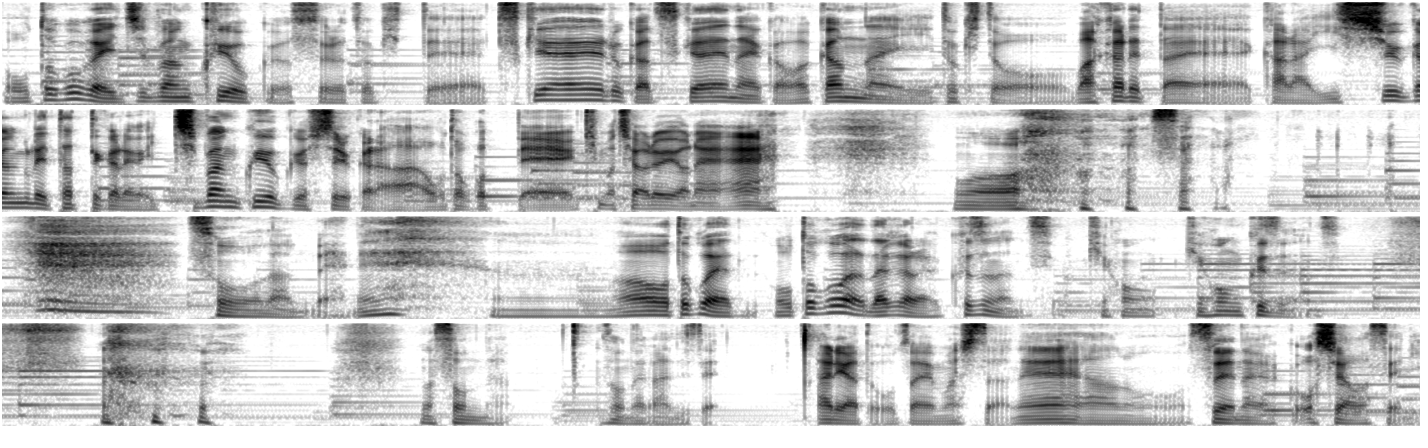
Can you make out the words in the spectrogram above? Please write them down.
男が一番くよくよする時って付き合えるか付き合えないか分かんない時と別れたから1週間ぐらい経ってからが一番くよくよしてるから男って。気持ち悪いよね。もう さ。そうなんだよね。うんあ男は男はだからクズなんですよ基本基本クズなんですよ まあそんなそんな感じでありがとうございましたねあの末永くお幸せに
